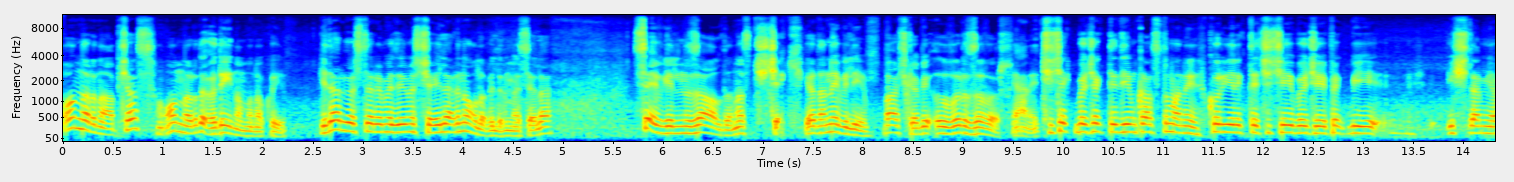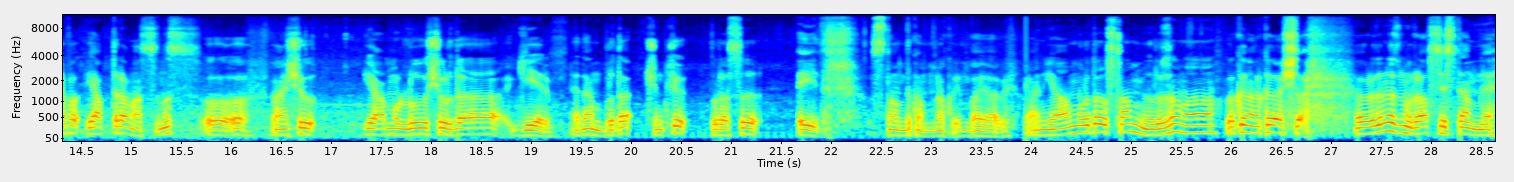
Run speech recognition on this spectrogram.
Onları ne yapacağız? Onları da ödeyin amına koyayım. Gider gösteremediğimiz şeyler ne olabilir mesela? Sevgilinize aldığınız çiçek ya da ne bileyim başka bir ıvır zıvır. Yani çiçek böcek dediğim kastım hani kuryelikte çiçeği böceği pek bir işlem yap- yaptıramazsınız. Oh, ben şu yağmurluğu şurada giyerim. Neden burada? Çünkü burası iyidir. Islandık amına koyayım bayağı bir. Yani yağmurda ıslanmıyoruz ama bakın arkadaşlar gördünüz mü raf sistemle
